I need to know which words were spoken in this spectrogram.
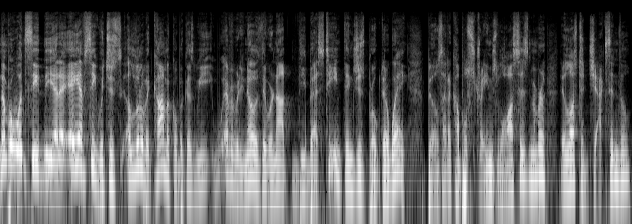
number one seed the AFC, which is a little bit comical because we everybody knows they were not the best team. Things just broke their way. Bills had a couple strange losses. Remember they lost to Jacksonville.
